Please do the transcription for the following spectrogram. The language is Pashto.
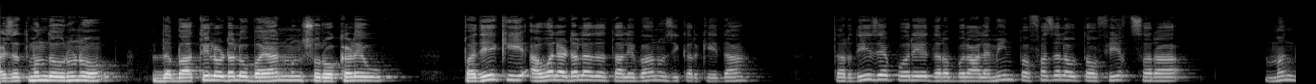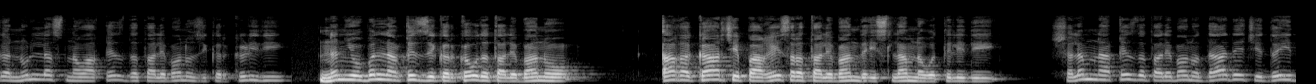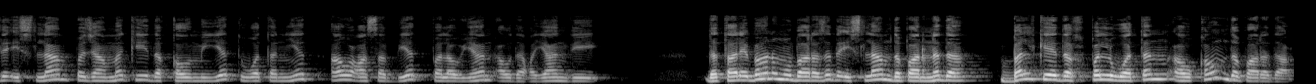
عزتمندو ورونو د باطلو ډلو بیان موږ شروع کړی وو په دې کې اوله ډله د طالبانو ذکر کېده تر دې ځای پورې د رب العالمین په فضل او توفیق سره موږ نولس نواقص د طالبانو ذکر کړي دي نن یو بل ناقص ذکر کوو د طالبانو هغه کار چې په هغې سره طالبان د اسلام نه وتلي دي شلم ناقص د طالبانو دا دی چې دوی د اسلام په جامه کې د قومیت، وطنیت او عصبیت پلویان او داعیان دي. د طالبانو مبارزه د اسلام دپاره نه ده، بلکې د خپل وطن او قوم دپاره ده.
